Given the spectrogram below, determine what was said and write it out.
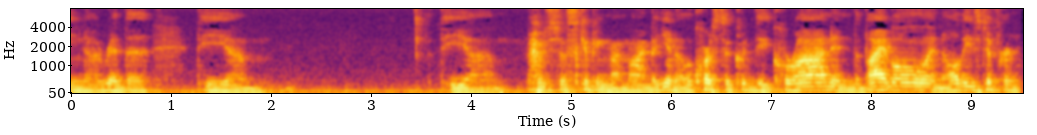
You know I read the the um, the um, I was just skipping my mind, but you know of course the the Quran and the Bible and all these different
